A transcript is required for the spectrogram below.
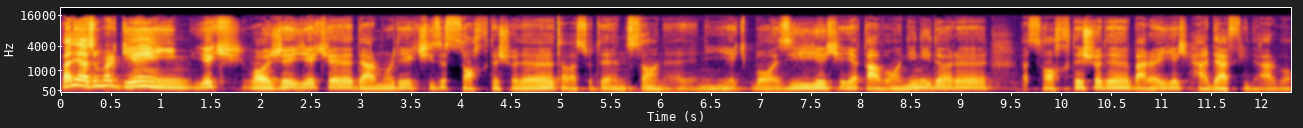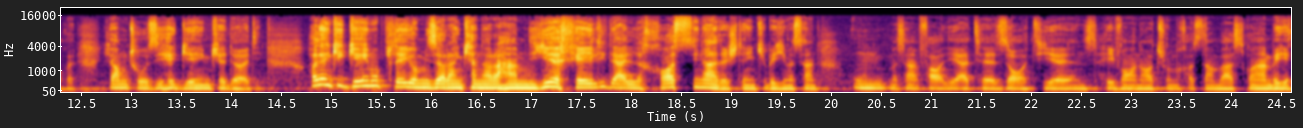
ولی از اونور گیم یک واژه‌ایه که در مورد یک چیز ساخته شده توسط انسانه. یعنی یک بازی که یه قوانینی داره ساخته شده برای یک هدفی در واقع که همون توضیح game که دادیم. حالا اینکه game و play رو می‌ذارن کنار همدیگه خیلی دلیل خاصی نداشته. اینکه بگی مثلا اون مثلا فعالیت ذاتی حیوانات رو می‌خواستم وصل کنم بگه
